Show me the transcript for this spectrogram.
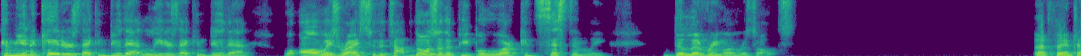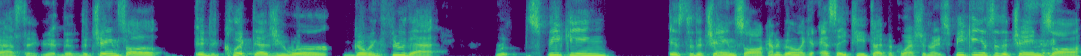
communicators that can do that, leaders that can do that, will always rise to the top. Those are the people who are consistently delivering on results. That's fantastic. The, the chainsaw it clicked as you were going through that. Speaking is to the chainsaw, kind of going like an SAT type of question, right? Speaking is to the chainsaw,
